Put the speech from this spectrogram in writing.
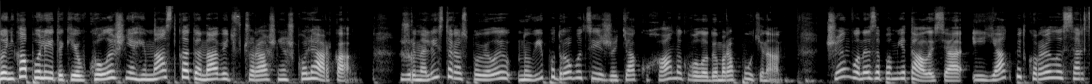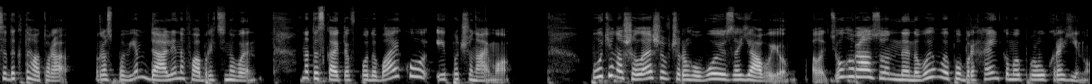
Донька політиків, колишня гімнастка та навіть вчорашня школярка. Журналісти розповіли нові подробиці із життя коханок Володимира Путіна. Чим вони запам'яталися і як підкорили серце диктатора? Розповім далі на фабриці новин. Натискайте вподобайку і починаємо. Путін ошелешив черговою заявою, але цього разу не новими побрехеньками про Україну.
